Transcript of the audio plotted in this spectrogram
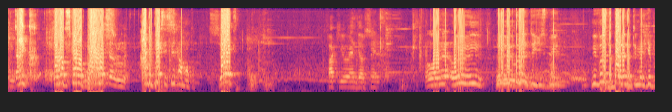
Κικ! Και εγώ τους κάνω Τι πάνω! θα βρούμε. Άντε παίξτε εσείς γαμώτα! Sweat. Fuck you and your shit. Ωραία, ωραία! Μην κολλάει το USB! Μην βάζετε παρέδο από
